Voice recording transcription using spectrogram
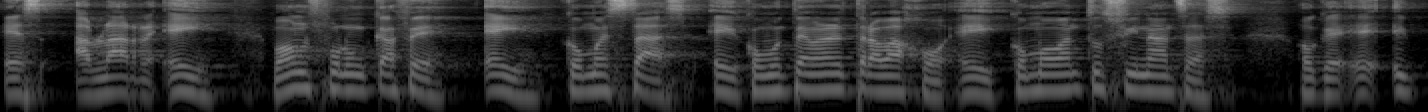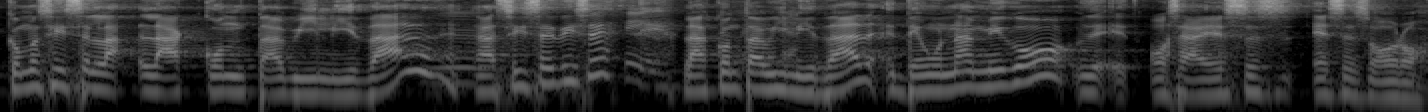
es hablar, hey, vamos por un café. Hey, ¿cómo estás? Hey, ¿cómo te va el trabajo? Hey, ¿cómo van tus finanzas? Okay. Eh, eh, ¿Cómo se dice? La, contabilidad, así se dice. La contabilidad de un amigo, eh, o sea, ese es, ese es oro.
